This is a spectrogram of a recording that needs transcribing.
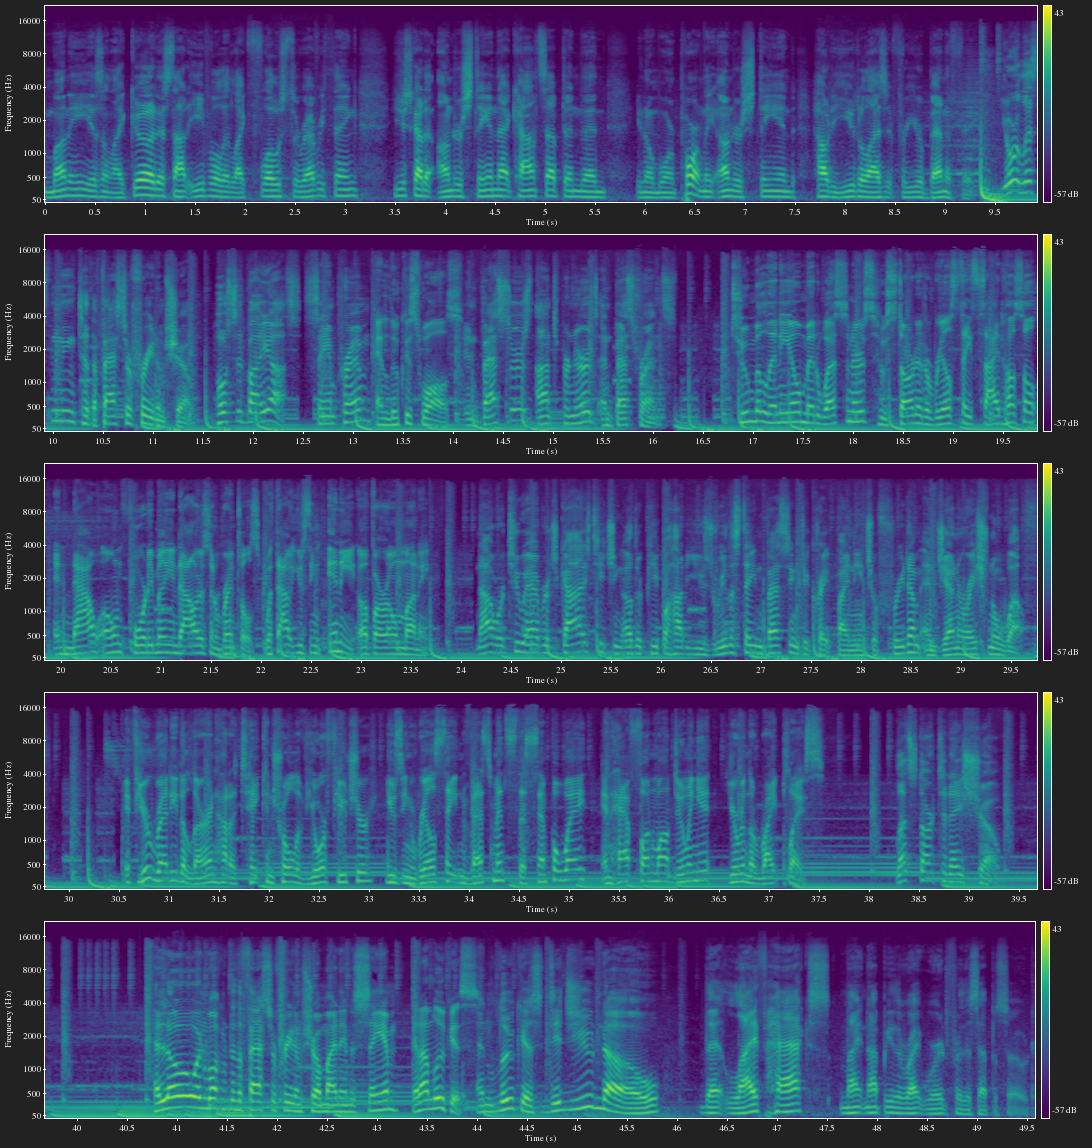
money isn't like good it's not evil it like flows through everything. You just got to understand that concept and then you know more importantly understand how to utilize it for your benefit. You're listening to the faster freedom show hosted by us sam prim and lucas walls. Investors entrepreneurs and best friends. Two millennial midwesterners who started a real estate side hustle and now own $40 million in rentals without using any of our own money now we're two average guys teaching other people how to use real estate investing to create financial freedom and generational wealth. If you're ready to learn how to take control of your future using real estate investments the simple way and have fun while doing it, you're in the right place. Let's start today's show. Hello and welcome to the Faster Freedom Show. My name is Sam. And I'm Lucas. And Lucas, did you know that life hacks might not be the right word for this episode?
